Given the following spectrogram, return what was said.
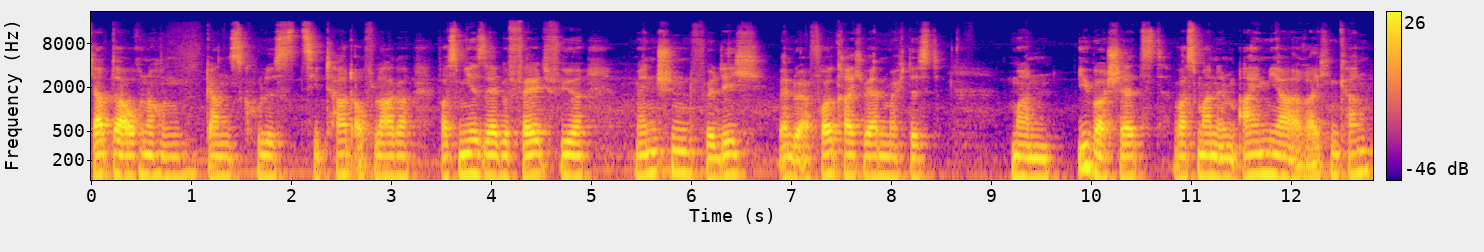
ich habe da auch noch ein ganz cooles Zitat auf Lager, was mir sehr gefällt für Menschen, für dich, wenn du erfolgreich werden möchtest. Man überschätzt, was man in einem Jahr erreichen kann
